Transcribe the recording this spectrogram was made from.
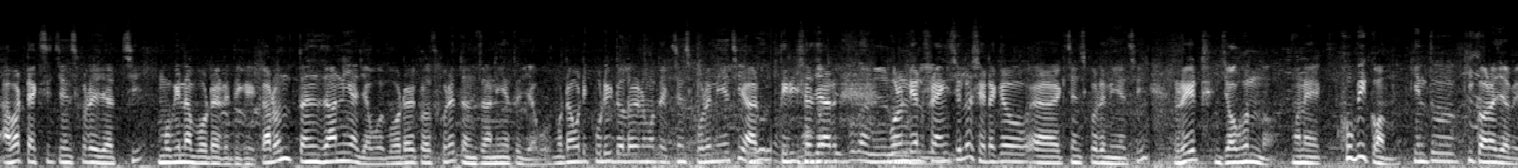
আবার ট্যাক্সি চেঞ্জ করে যাচ্ছি মুগিনা বর্ডারের দিকে। কারণ তানজানিয়া যাব বর্ডার ক্রস করে তানজানিয়াতে যাব। মোটামুটি কুড়ি ডলারের মতো এক্সচেঞ্জ করে নিয়েছি। আর তিরিশ হাজার বুরুন্ডিয়ান ফ্র্যাঙ্ক ছিল সেটাকেও এক্সচেঞ্জ করে নিয়েছি। রেট জঘন্য মানে খুবই কম কিন্তু কি করা যাবে?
